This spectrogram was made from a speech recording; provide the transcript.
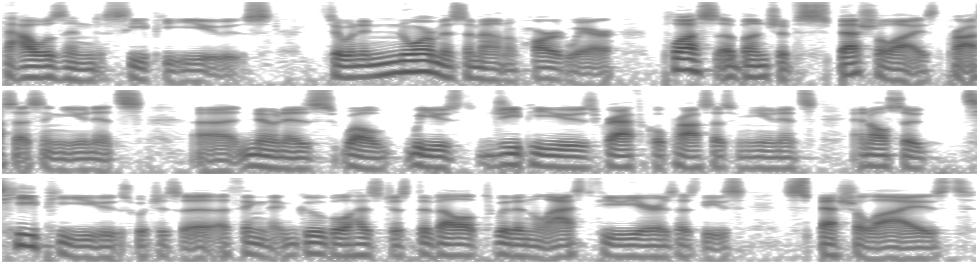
thousand CPUs. So, an enormous amount of hardware, plus a bunch of specialized processing units uh, known as, well, we used GPUs, graphical processing units, and also TPUs, which is a, a, thing that Google has just developed within the last few years as these specialized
